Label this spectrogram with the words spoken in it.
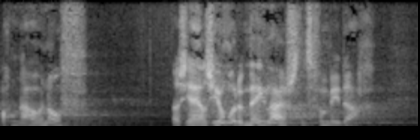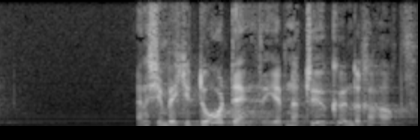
Oh, nou en of. Als jij als jongere meeluistert vanmiddag. En als je een beetje doordenkt en je hebt natuurkunde gehad.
